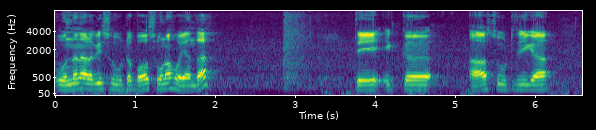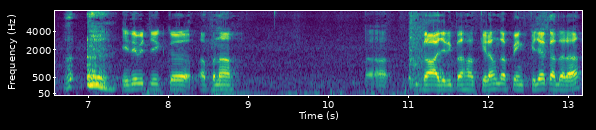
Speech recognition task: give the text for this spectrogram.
ਉਹਨਾਂ ਨਾਲ ਵੀ ਸੂਟ ਬਹੁਤ ਸੋਹਣਾ ਹੋ ਜਾਂਦਾ। ਤੇ ਇੱਕ ਆਹ ਸੂਟ ਸੀਗਾ। ਇਹਦੇ ਵਿੱਚ ਇੱਕ ਆਪਣਾ ਗਾਜਰੀ ਪਾ, ਕਿਹੜਾ ਹੁੰਦਾ? ਪਿੰਕ ਜਿਹਾ ਕਲਰ ਆ।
